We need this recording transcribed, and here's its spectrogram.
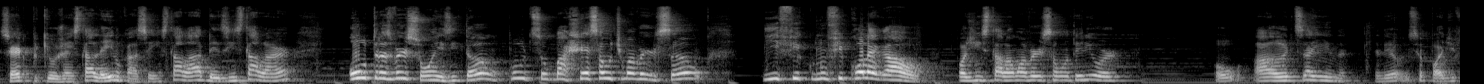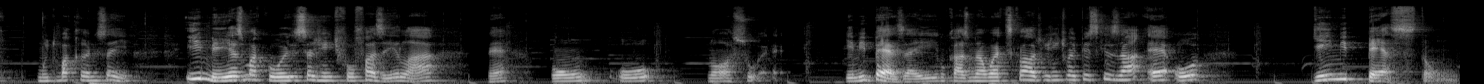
certo? Porque eu já instalei, no caso, você instalar, desinstalar outras versões. Então, putz, eu baixei essa última versão e fico, não ficou legal. Pode instalar uma versão anterior ou a antes ainda, entendeu? Você pode muito bacana isso aí. E mesma coisa se a gente for fazer lá, né, com o nosso Game Pass. Aí, no caso, não é o xCloud que a gente vai pesquisar, é o Game Pass. Então,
